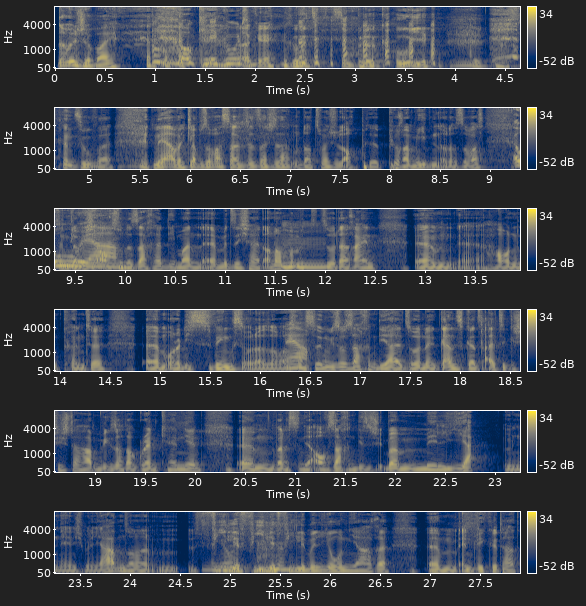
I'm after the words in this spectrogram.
da bin ich dabei. Okay, gut. Okay, gut, zum Glück. Hui, was für ein Zufall. Nee, aber ich glaube, sowas, also solche Sachen oder zum Beispiel auch Py- Pyramiden oder sowas, Oh, sind, glaube ich, ja. auch so eine Sache, die man äh, mit Sicherheit auch nochmal Mhm. mit so da rein ähm, äh, hauen könnte. Ähm, oder die Sphinx oder sowas. Ja. Das sind irgendwie so Sachen, die halt so eine ganz, ganz alte Geschichte haben. Wie gesagt, auch Grand Canyon, ähm, weil das sind ja auch Sachen, die sich über Milliarden nee, nicht Milliarden, sondern viele, Millionen. viele, viele Millionen Jahre ähm, entwickelt hat.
